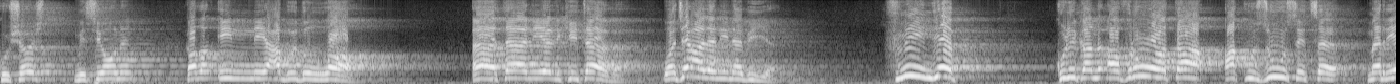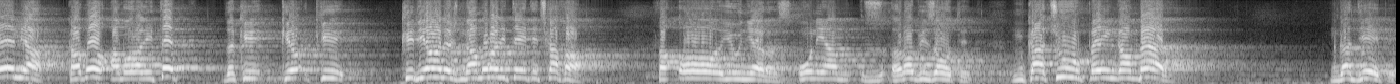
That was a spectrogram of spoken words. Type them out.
kush është misionin ka thanë inni abdullah Atani el kitabe Wa xhealeni nebijen Fmi n'djep Kur i kanë afru ata akuzusit se Merjemja ka bo amoralitet Dhe ki, ki, ki, ki djallë është nga amoraliteti Çka tha? Tha o ju njerëz Unë jam robi i Zotit Më ka çu pejgamber Nga djepi,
